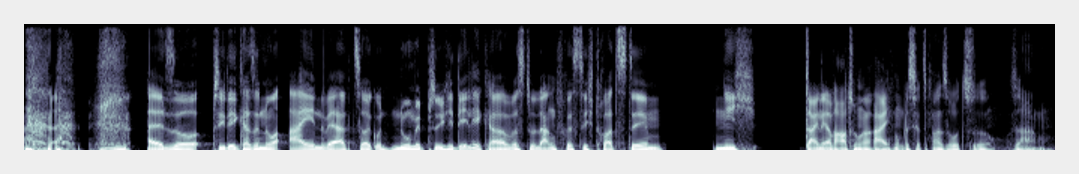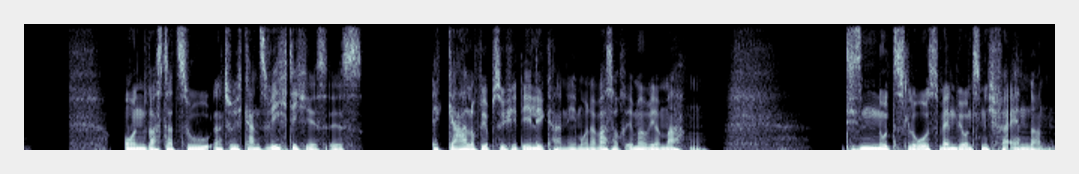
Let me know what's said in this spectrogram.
also Psychedelika sind nur ein Werkzeug und nur mit Psychedelika wirst du langfristig trotzdem nicht deine Erwartungen erreichen, um das jetzt mal so zu sagen. Und was dazu natürlich ganz wichtig ist, ist, egal ob wir Psychedelika nehmen oder was auch immer wir machen, die sind nutzlos, wenn wir uns nicht verändern.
